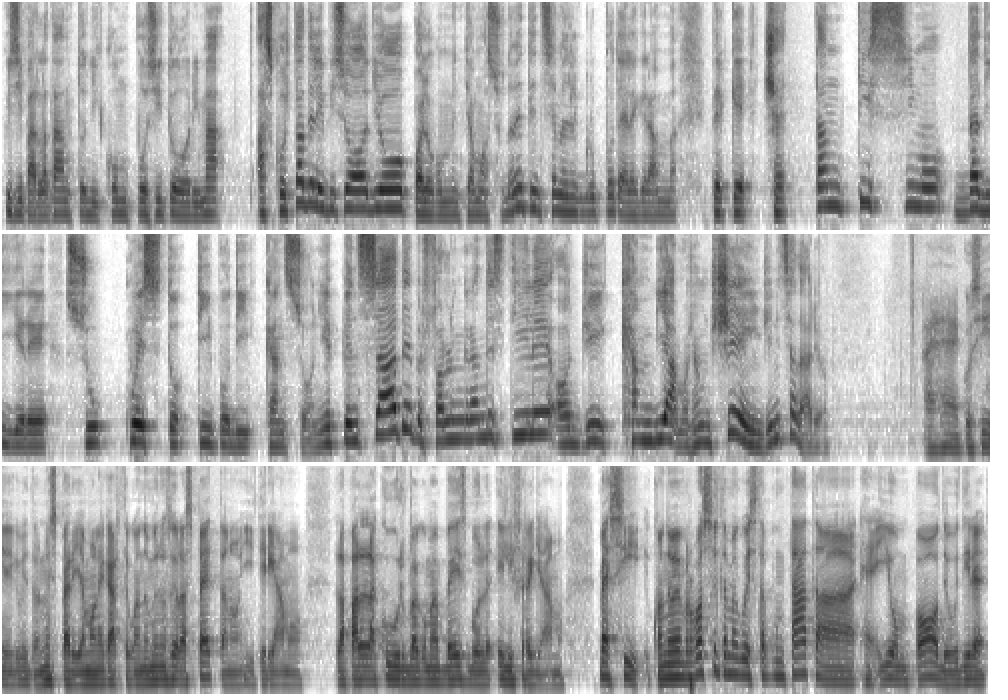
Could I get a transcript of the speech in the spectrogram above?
qui si parla tanto di compositori, ma ascoltate l'episodio, poi lo commentiamo assolutamente insieme nel gruppo Telegram, perché c'è tantissimo da dire su questo tipo di canzoni. E pensate per farlo in grande stile oggi cambiamo c'è un change. Inizia Dario eh, così, hai capito? Noi spariamo le carte quando meno se lo aspettano, gli tiriamo la palla curva come a baseball e li freghiamo. Beh, sì, quando mi hai proposto il tema di questa puntata, eh, io un po', devo dire,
